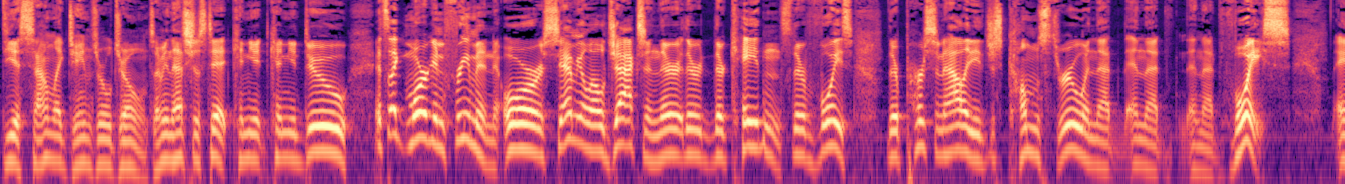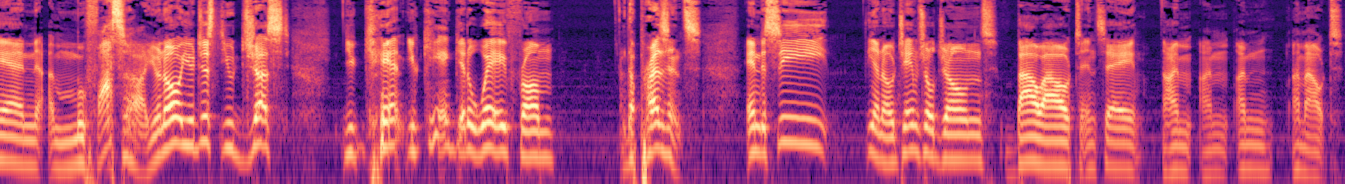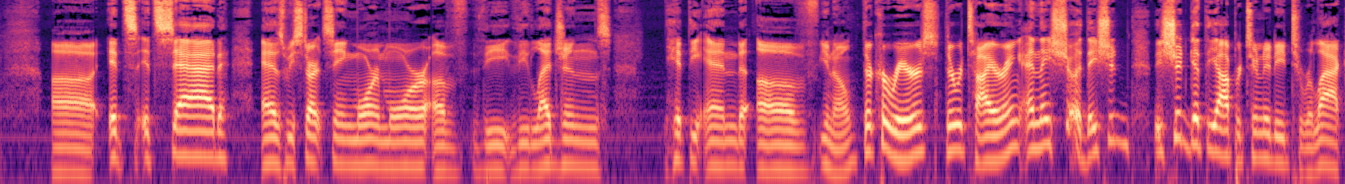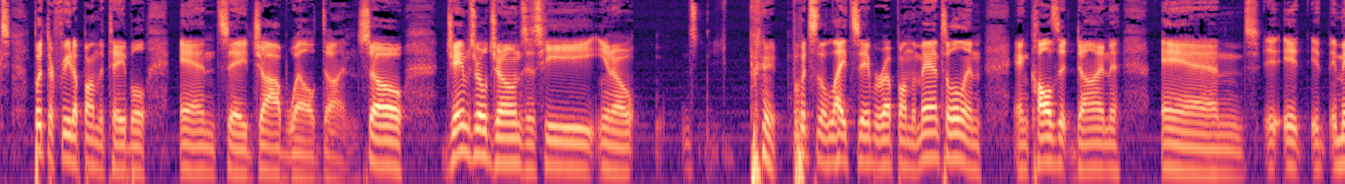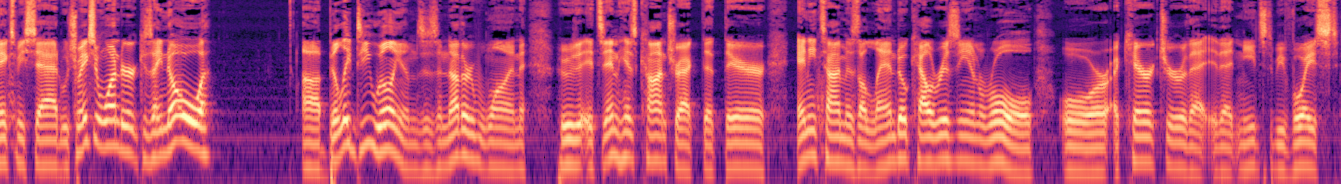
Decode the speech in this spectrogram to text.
do you sound like James Earl Jones? I mean, that's just it. Can you can you do? It's like Morgan Freeman or Samuel L. Jackson. Their their their cadence, their voice, their personality just comes through in that and that and that voice. And Mufasa, you know, you just you just you can't you can't get away from the presence. And to see, you know, James Earl Jones bow out and say, "I'm I'm I'm I'm out." Uh, it's it's sad as we start seeing more and more of the the legends hit the end of you know their careers. They're retiring and they should. They should they should get the opportunity to relax put their feet up on the table and say job well done. So james earl jones as he you know puts the lightsaber up on the mantle and and calls it done and it it, it makes me sad which makes me wonder because i know uh, Billy Dee Williams is another one who it's in his contract that there anytime is a Lando Calrissian role or a character that that needs to be voiced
